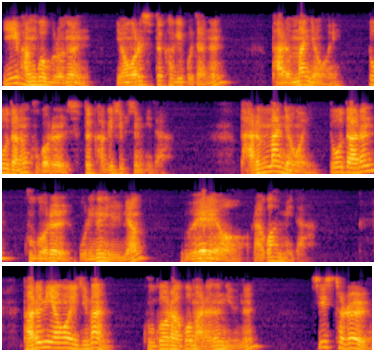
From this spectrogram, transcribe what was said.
이 방법으로는 영어를 습득하기보다는 발음만 영어의 또 다른 국어를 습득하기 쉽습니다. 발음만 영어인 또 다른 국어를 우리는 일명 외래어라고 합니다. 발음이 영어이지만 국어라고 말하는 이유는 sister를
